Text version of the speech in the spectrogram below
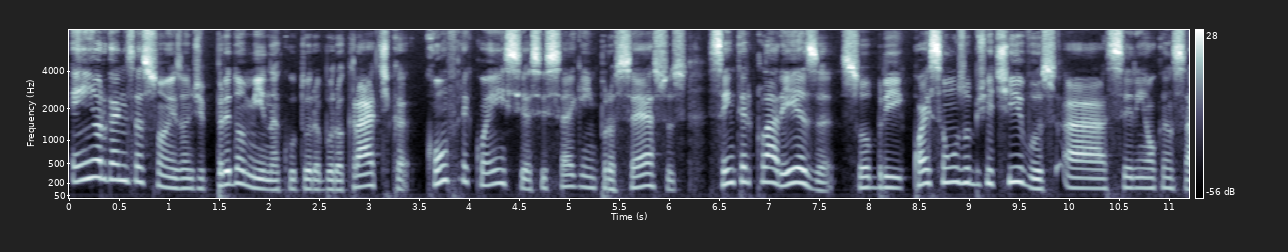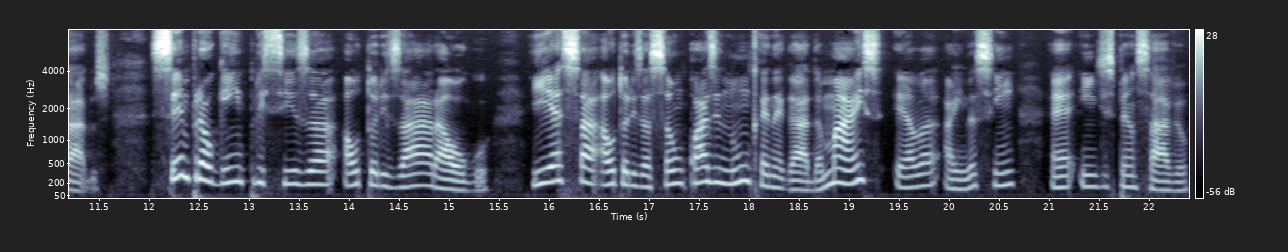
Em organizações onde predomina a cultura burocrática, com frequência se seguem processos sem ter clareza sobre quais são os objetivos a serem alcançados. Sempre alguém precisa autorizar algo, e essa autorização quase nunca é negada, mas ela ainda assim é indispensável.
